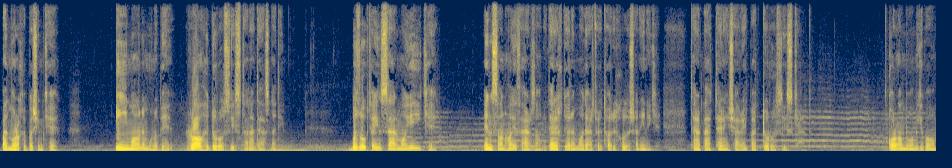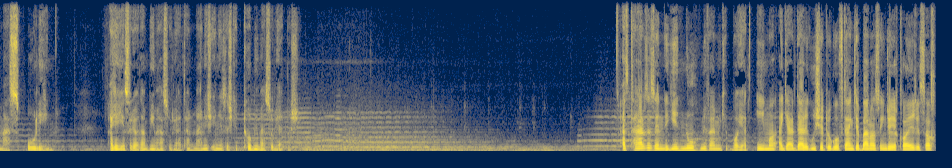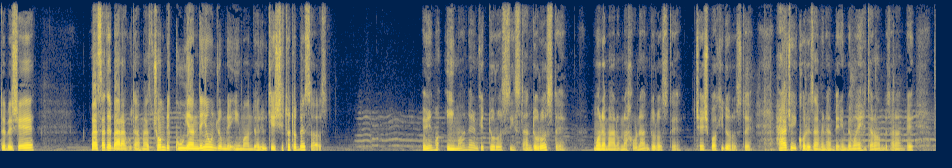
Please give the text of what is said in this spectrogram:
باید مراقب باشیم که ایمانمون به راه درست زیستن دست ندیم. بزرگترین سرمایه ای که انسانهای فرزانه در اختیار ما در طور تاریخ گذاشتن اینه که در بدترین شرایط باید درست زیست کرد. قرآن به ما میگه بابا مسئولین. اگه یه سری آدم بی مسئولیتن معنیش این نیستش که تو بی مسئولیت باشی. از طرز زندگی نوح می‌فهمیم که باید ایمان اگر در گوش تو گفتن که بناس اینجا یه قایقی ساخته بشه وسط برهوت هم هست. چون به گوینده اون جمله ایمان داری کشتی تو تو بساز. ببینید ما ایمان داریم که درست زیستن درسته. مال معلوم نخوردن درسته. چشپاکی درسته. هر جایی کره زمینم بریم به ما احترام بذارن به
